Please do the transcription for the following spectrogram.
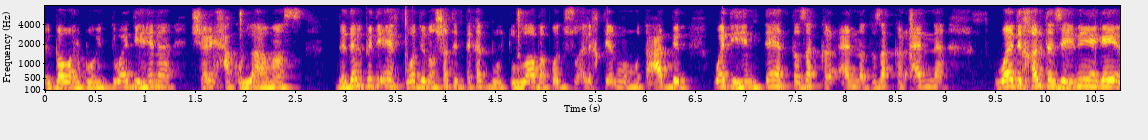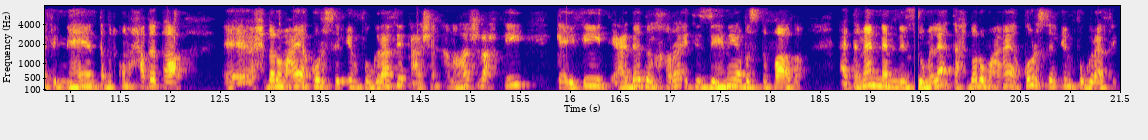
الباوربوينت وادي هنا شريحة كلها نص. ده ده ال PDF وادي نشاط انت كاتبه لطلابك. وادي سؤال اختيار من متعدد. وادي hintات. تذكر أن تذكر أن. وادي خريطة ذهنية جاية في النهاية انت بتكون حاططها. احضروا معايا course ال infographic عشان أنا هشرح فيه كيفية إعداد الخرائط الذهنية باستفاضة. أتمنى من الزملاء تحضروا معايا course ال infographic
